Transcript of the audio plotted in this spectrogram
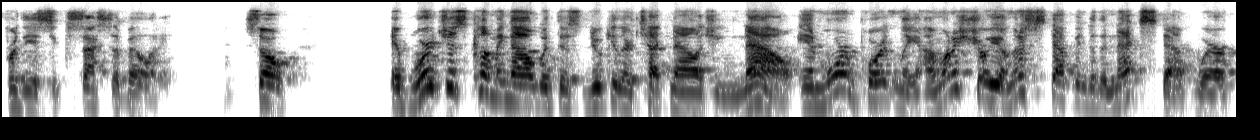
for the accessibility. So if we're just coming out with this nuclear technology now, and more importantly, I want to show you, I'm going to step into the next step where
